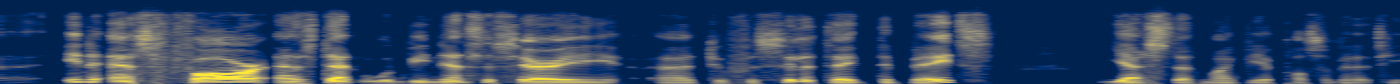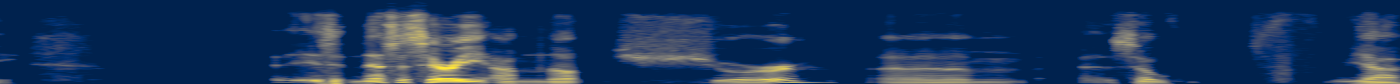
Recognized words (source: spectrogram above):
uh, in as far as that would be necessary to facilitate debates, yes, that might be a possibility is it necessary? I'm not sure. Um, uh, so yeah,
